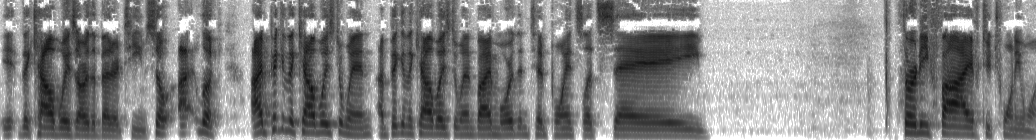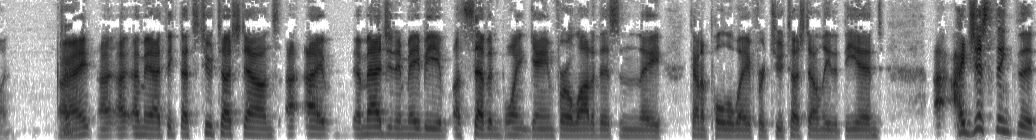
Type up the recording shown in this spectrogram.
it, the Cowboys are the better team. So I, look, I'm picking the Cowboys to win. I'm picking the Cowboys to win by more than ten points. Let's say thirty-five to twenty-one. Okay. All right. I, I, mean, I think that's two touchdowns. I, I, imagine it may be a seven-point game for a lot of this, and they kind of pull away for two touchdown lead at the end. I, I just think that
